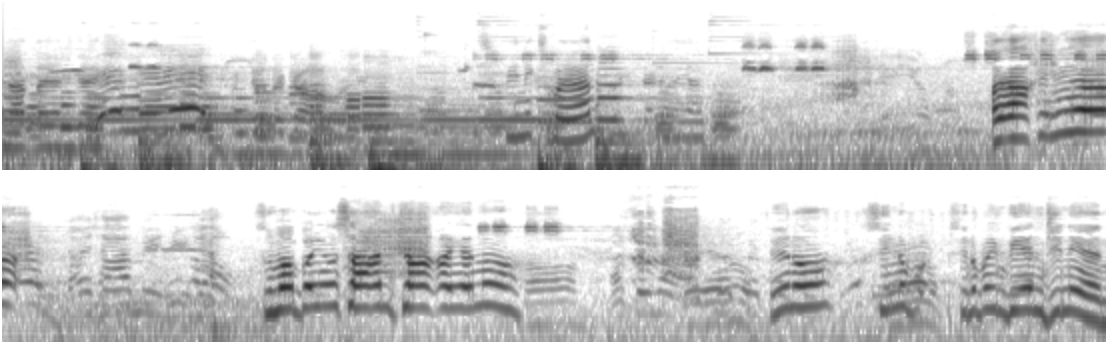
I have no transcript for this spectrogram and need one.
Nata yan guys. Hanggang nagkakaman. Phoenix ba yan? Ay, akin nga! Sumabay yung saan tsaka kay ano. Yun o. Sino, ba- sino ba yung BNG na yan?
